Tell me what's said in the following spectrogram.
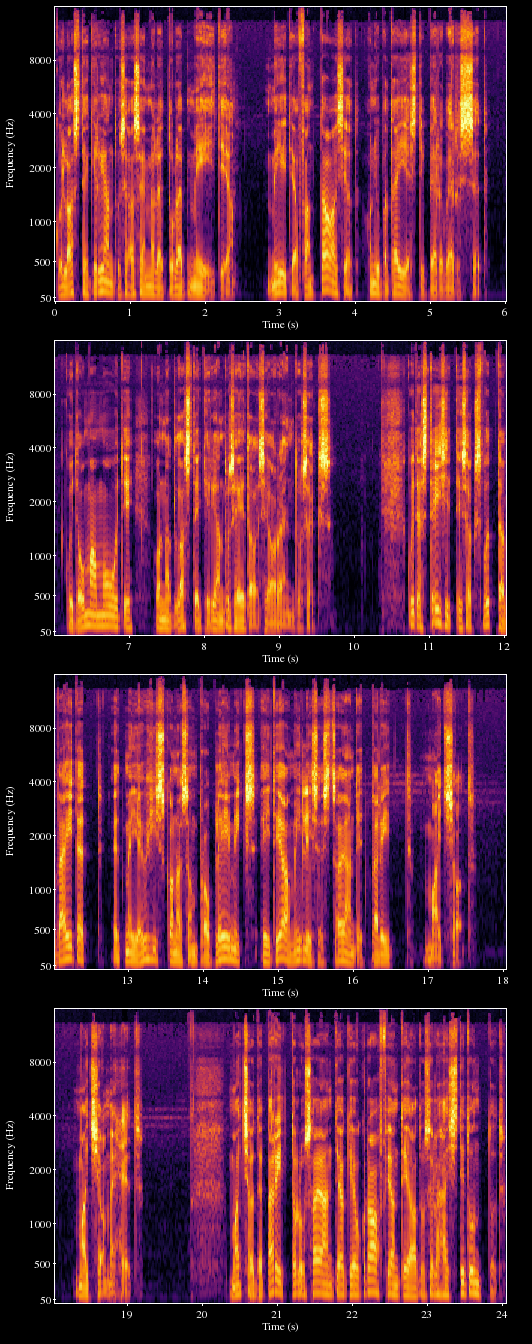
kui lastekirjanduse asemele tuleb meedia. meedia fantaasiad on juba täiesti perverssed kuid omamoodi on nad lastekirjanduse edasiarenduseks kuidas teisiti saaks võtta väidet, et meie ühiskonnas on probleemiks ei tea millisest sajandit pärit machod, machomehed. Machode päritolu sajand ja geograafia on teadusele hästi tuntud.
